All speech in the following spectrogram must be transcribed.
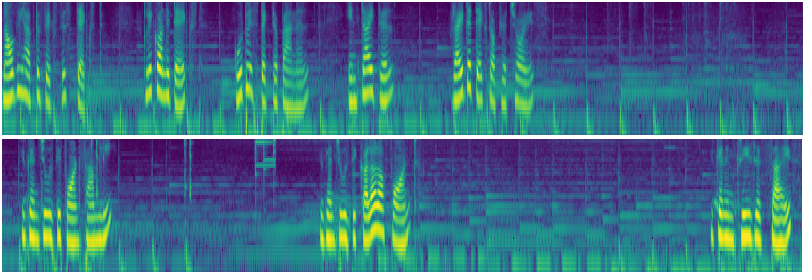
now we have to fix this text. Click on the text, go to inspector panel, in title, write the text of your choice. You can choose the font family. You can choose the color of font. You can increase its size.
